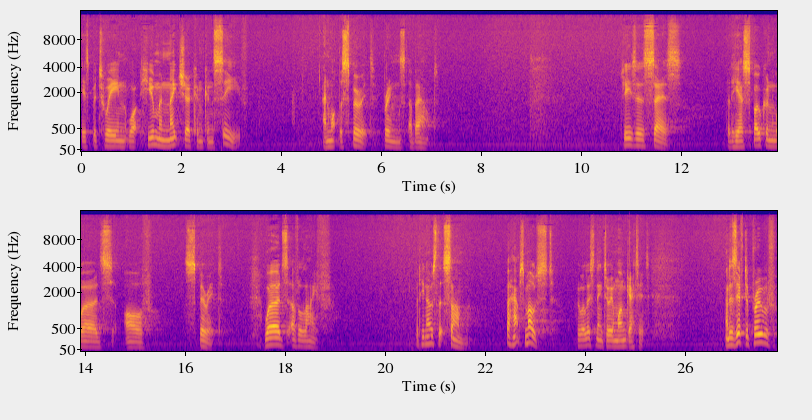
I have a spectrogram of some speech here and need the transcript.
is between what human nature can conceive and what the Spirit brings about. Jesus says that he has spoken words of spirit, words of life. But he knows that some, perhaps most, who are listening to him won't get it. And as if to prove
